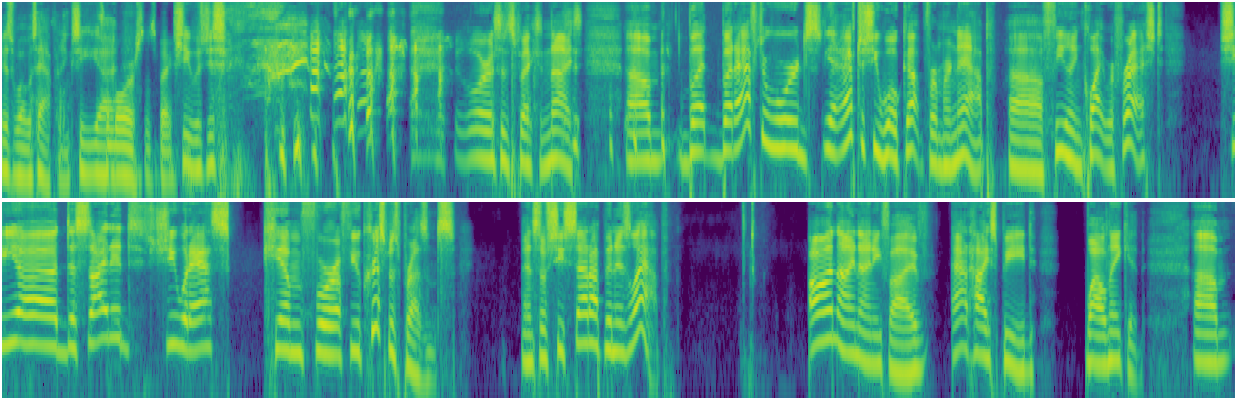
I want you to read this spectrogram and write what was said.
is what was happening. She uh, Loris inspection. she was just Loris inspection, nice. Um, but but afterwards, yeah, after she woke up from her nap, uh, feeling quite refreshed, she uh, decided she would ask him for a few Christmas presents, and so she sat up in his lap on I ninety five at high speed while naked. Um,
